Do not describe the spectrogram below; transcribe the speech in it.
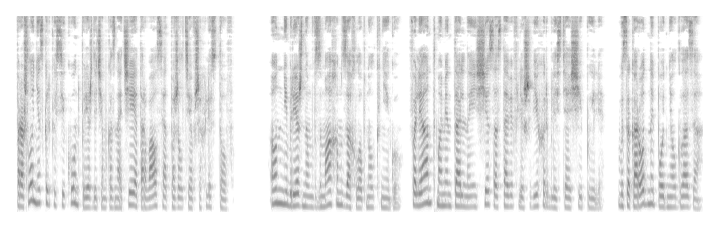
Прошло несколько секунд, прежде чем казначей оторвался от пожелтевших листов. Он небрежным взмахом захлопнул книгу. Фолиант моментально исчез, оставив лишь вихрь блестящей пыли. Высокородный поднял глаза.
